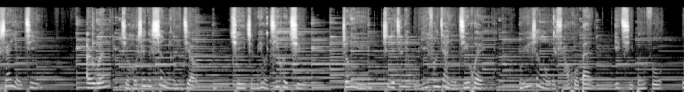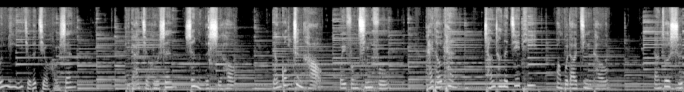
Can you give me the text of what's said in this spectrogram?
山有记，耳闻九侯山的盛名已久，却一直没有机会去。终于趁着今年五一放假有机会，我约上了我的小伙伴，一起奔赴闻名已久的九侯山。抵达九侯山山门的时候，阳光正好，微风轻拂。抬头看，长长的阶梯望不到尽头，两座石壁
